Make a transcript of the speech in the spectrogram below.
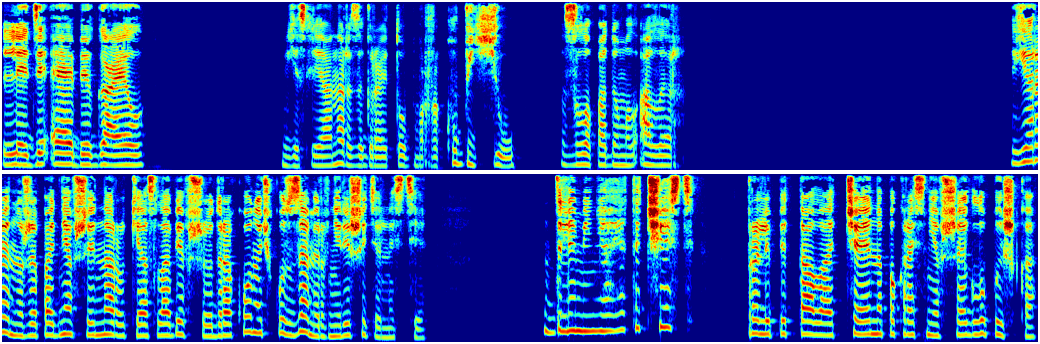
леди Эбигайл». «Если она разыграет обморок, убью!» Зло подумал Алэр. Ярен, уже поднявший на руки ослабевшую драконочку, замер в нерешительности. «Для меня это честь!» — пролепетала отчаянно покрасневшая глупышка.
